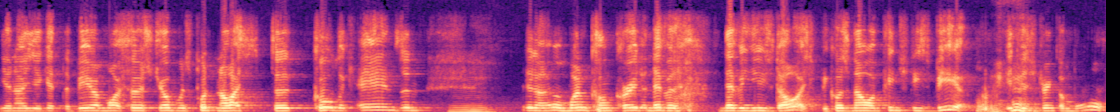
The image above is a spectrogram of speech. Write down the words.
you know you get the beer. And my first job was putting ice to cool the cans, and Mm, you know, and one concrete and never never used ice because no one pinched his beer. He'd just drink them warm.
